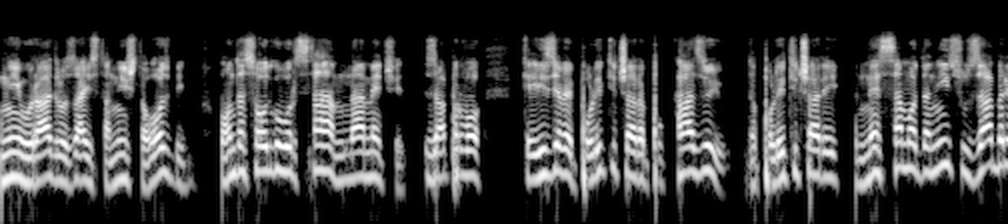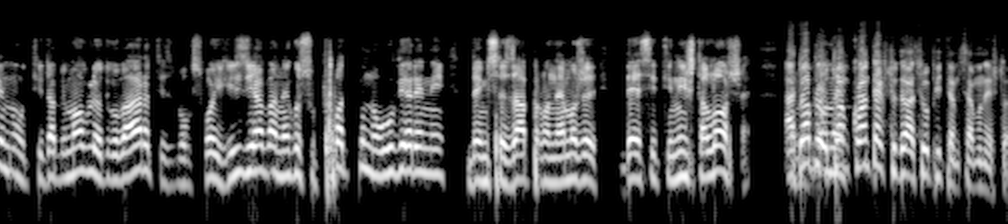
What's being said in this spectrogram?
nije uradilo zaista ništa ozbiljno, onda se odgovor sam nameće. Zapravo te izjave političara pokazuju da političari ne samo da nisu zabrinuti da bi mogli odgovarati zbog svojih izjava, nego su potpuno uvjereni da im se zapravo ne može desiti ništa loše. A dobro, tome... u tom kontekstu da vas upitam samo nešto.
